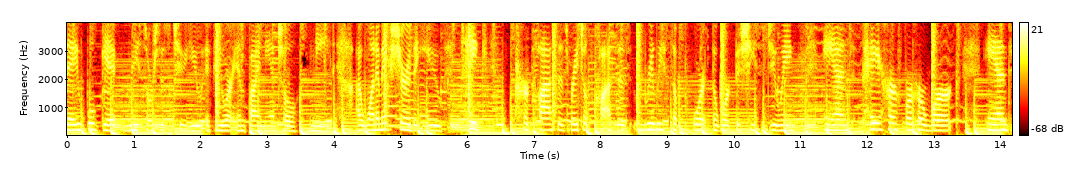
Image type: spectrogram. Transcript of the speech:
they will get resources to you if you are in financial need. I want to make sure that you take her classes, Rachel's classes, really support the work that she's doing and pay her for her work and,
